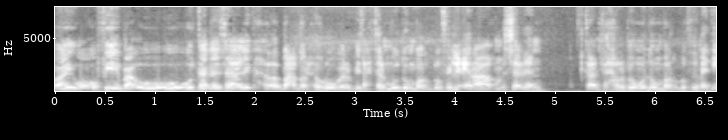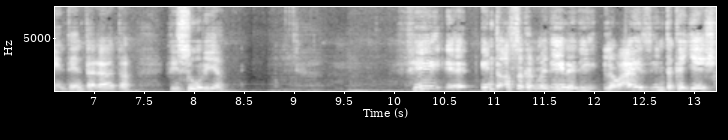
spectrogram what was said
أيوه وفي وتلا ذلك بعض الحروب اللي تحت المدن برضه في العراق مثلا. كان في حرب مدن برضه في مدينتين ثلاثة في سوريا. في أنت اصلك المدينة دي لو عايز أنت كجيش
